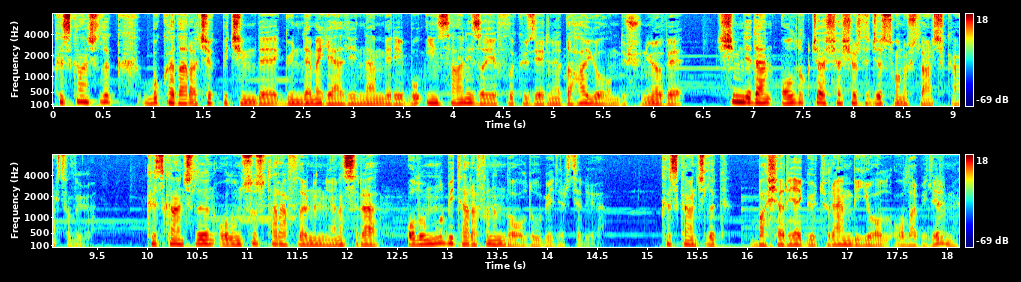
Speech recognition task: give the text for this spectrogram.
Kıskançlık bu kadar açık biçimde gündeme geldiğinden beri bu insani zayıflık üzerine daha yoğun düşünüyor ve şimdiden oldukça şaşırtıcı sonuçlar çıkartılıyor. Kıskançlığın olumsuz taraflarının yanı sıra olumlu bir tarafının da olduğu belirtiliyor. Kıskançlık başarıya götüren bir yol olabilir mi?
